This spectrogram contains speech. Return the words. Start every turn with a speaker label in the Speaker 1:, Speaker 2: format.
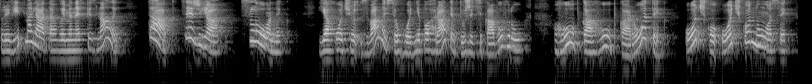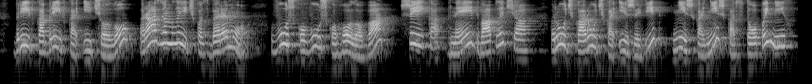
Speaker 1: Привіт, малята! Ви мене впізнали? Так, це ж я, слоник. Я хочу з вами сьогодні пограти в дуже цікаву гру. Губка, губка, ротик, очко, очко, носик. Брівка, брівка і чоло разом личко зберемо. Вушко, вушко, голова, шийка, в неї два плеча. Ручка, ручка і живіт, ніжка, ніжка, стопи ніг.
